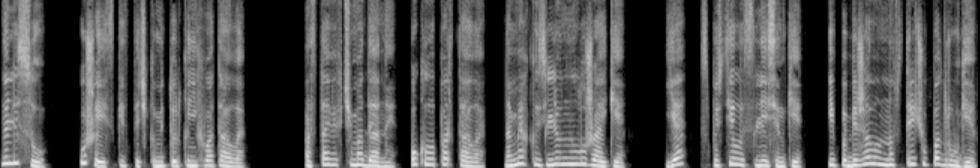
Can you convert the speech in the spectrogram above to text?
на лису. Ушей с кисточками только не хватало. Оставив чемоданы около портала, на мягкой зеленой лужайке, я спустилась с лесенки и побежала навстречу подруге.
